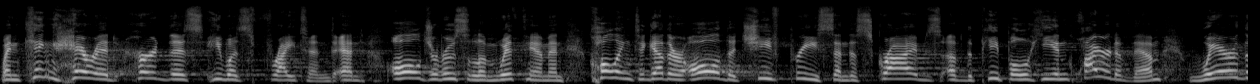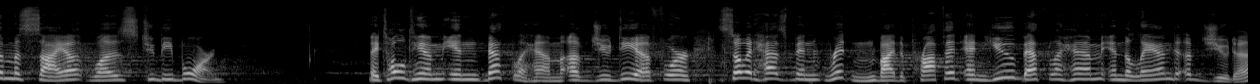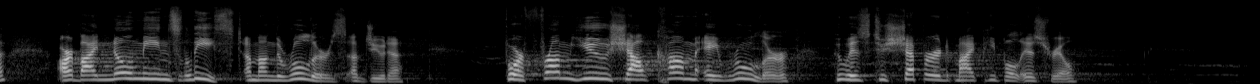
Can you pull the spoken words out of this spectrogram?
When King Herod heard this, he was frightened, and all Jerusalem with him. And calling together all the chief priests and the scribes of the people, he inquired of them where the Messiah was to be born. They told him in Bethlehem of Judea, for so it has been written by the prophet, and you, Bethlehem, in the land of Judah, are by no means least among the rulers of Judah. For from you shall come a ruler who is to shepherd my people Israel.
